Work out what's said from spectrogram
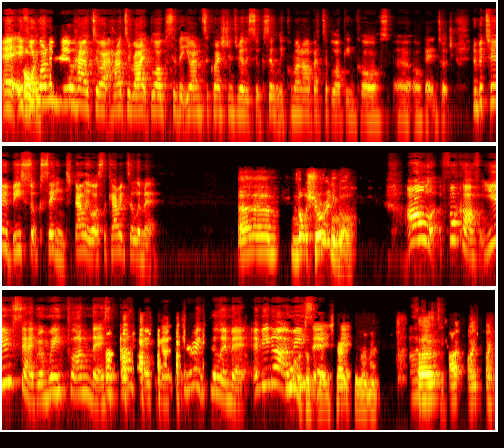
Uh, if oh, you I... want to know how to how to write blogs so that you answer questions really succinctly, come on our better blogging course uh, or get in touch. Number two, be succinct. Dally, what's the character limit? Um, not sure anymore. Oh, fuck off. You said when we planned this, talk about the character limit. Have you not researched Character limit. Uh, I, I, I, do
